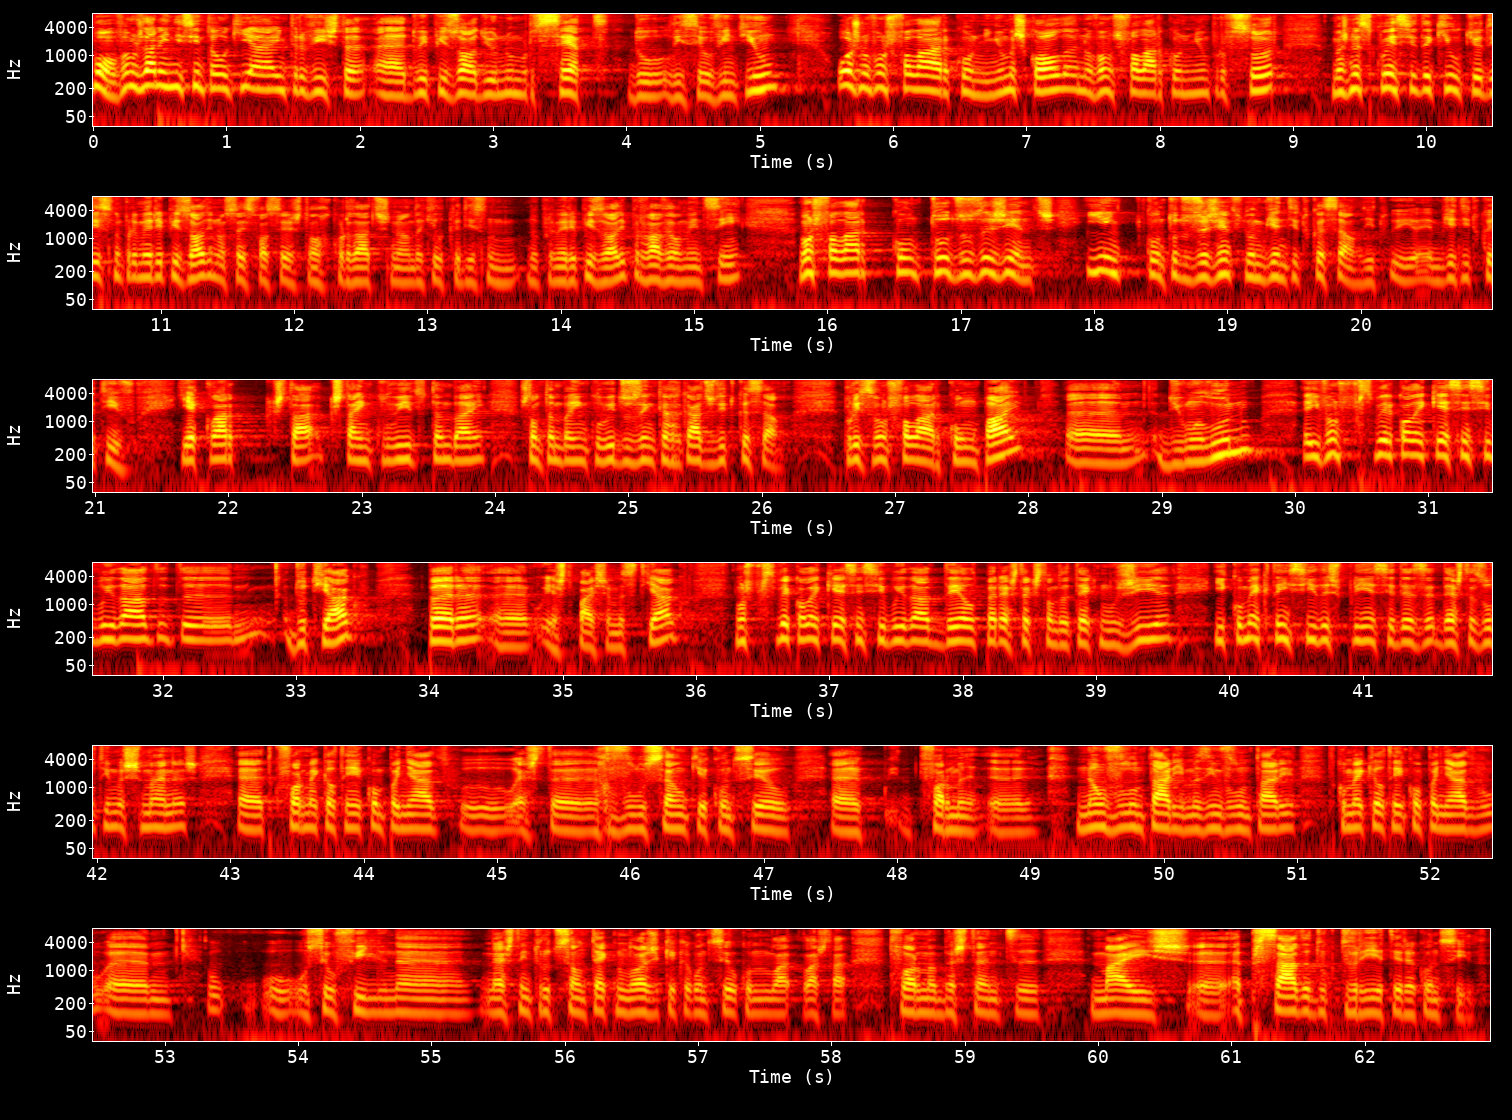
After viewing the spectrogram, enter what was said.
Bom, vamos dar início então aqui à entrevista uh, do episódio número 7 do Liceu 21. Hoje não vamos falar com nenhuma escola, não vamos falar com nenhum professor, mas na sequência daquilo que eu disse no primeiro episódio, não sei se vocês estão recordados não daquilo que eu disse no, no primeiro episódio, provavelmente sim, vamos falar com todos os agentes e em, com todos os agentes do ambiente de educação, de, ambiente educativo. E é claro que está, que está incluído também, estão também incluídos os encarregados de educação. Por isso vamos falar com um pai uh, de um aluno e vamos perceber qual é que é a sensibilidade de, do Tiago para, uh, este pai chama-se Tiago, vamos perceber qual é que é a sensibilidade dele para esta questão da tecnologia e como é que tem sido a experiência destas últimas semanas, uh, de que forma é que ele tem acompanhado esta revolução que aconteceu de forma não voluntária, mas involuntária, de como é que ele tem acompanhado o, o, seu filho na, nesta introdução tecnológica que aconteceu, como lá, lá está, de forma bastante mais apressada do que deveria ter acontecido.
